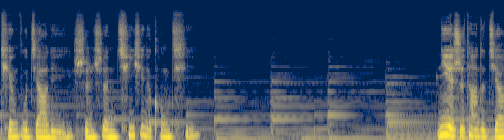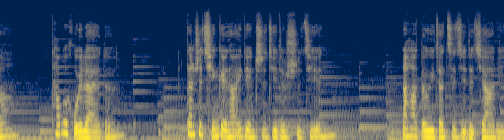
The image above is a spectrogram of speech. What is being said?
天父家里神圣清新的空气。你也是他的家，他会回来的。但是，请给他一点自己的时间，让他得以在自己的家里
